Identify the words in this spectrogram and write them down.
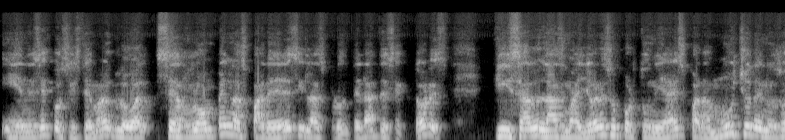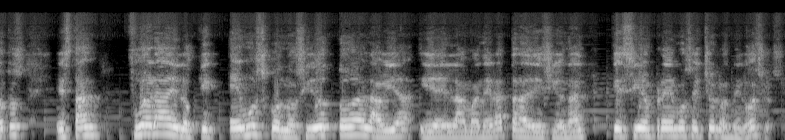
y en ese ecosistema global se rompen las paredes y las fronteras de sectores. Quizás las mayores oportunidades para muchos de nosotros están fuera de lo que hemos conocido toda la vida y de la manera tradicional que siempre hemos hecho los negocios.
